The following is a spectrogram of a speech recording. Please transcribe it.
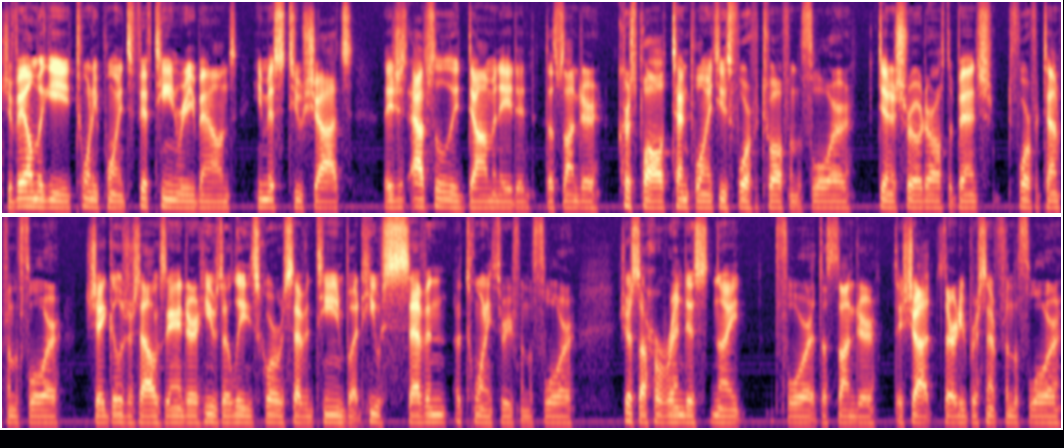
JaVale McGee, 20 points, 15 rebounds. He missed two shots. They just absolutely dominated the Thunder. Chris Paul, 10 points. He's 4 for 12 from the floor. Dennis Schroeder off the bench, 4 for 10 from the floor. Shai Gilgeous-Alexander, he was their leading scorer with 17, but he was 7 of 23 from the floor. Just a horrendous night for the Thunder. They shot 30% from the floor.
